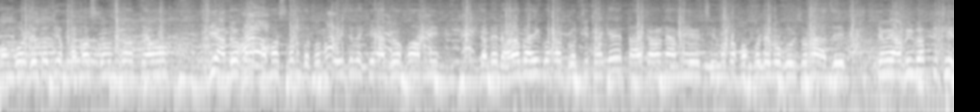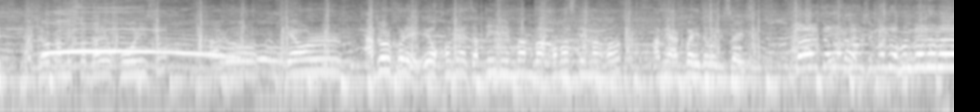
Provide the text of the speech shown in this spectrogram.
শংকৰদেৱৰ যি সমাজখন তেওঁ যি আদৰ্শ সমাজখন গঠন কৰিছিলে সেই আদৰ্শ আমি যাতে ধাৰাবাহিকতা ব্ৰতি থাকে তাৰ কাৰণে আমি শ্ৰীমন্ত শংকৰদেৱৰ গুৰুজনা আজি তেওঁৰ আৱিৰ্ভাৱ তিথিত তেওঁক আমি শ্ৰদ্ধাৰে সোঁৱৰিছোঁ আৰু তেওঁৰ আদৰ্শৰে এই অসমীয়া জাতি নিৰ্মাণ বা সমাজ নিৰ্মাণখনত আমি আগবাঢ়ি যাব বিচাৰিছোঁ। জয় জগতগুৰু শ্ৰীমন্ত শংকৰদেৱে!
